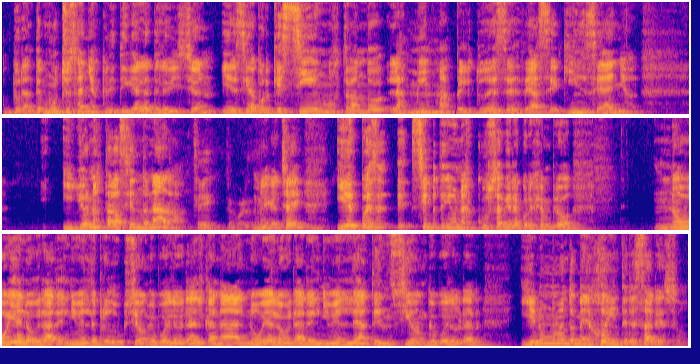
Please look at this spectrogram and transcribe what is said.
durante muchos años critiqué a la televisión y decía, ¿por qué siguen mostrando las mismas pelotudeces de hace 15 años? Y yo no estaba haciendo nada. ¿Sí? ¿De acuerdo? ¿Me cachai? Y después eh, siempre tenía una excusa que era, por ejemplo, no voy a lograr el nivel de producción que puede lograr el canal, no voy a lograr el nivel de atención que puede lograr. Y en un momento me dejó de interesar eso.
